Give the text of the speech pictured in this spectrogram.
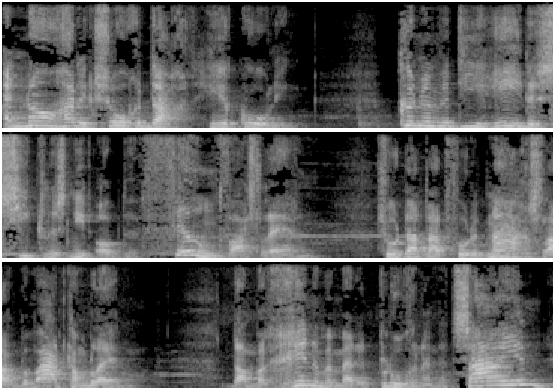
En nou had ik zo gedacht, heer koning. Kunnen we die hele cyclus niet op de film vastleggen? Zodat dat voor het nageslacht bewaard kan blijven. Dan beginnen we met het ploegen en het zaaien.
